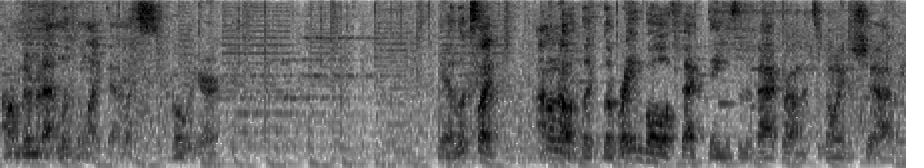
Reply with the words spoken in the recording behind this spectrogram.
I don't remember that looking like that. Let's go over here. Yeah, it looks like... I don't know. Like the rainbow effect things in the background. It's annoying the shit out of me.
